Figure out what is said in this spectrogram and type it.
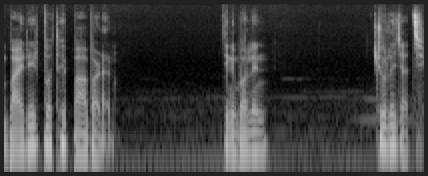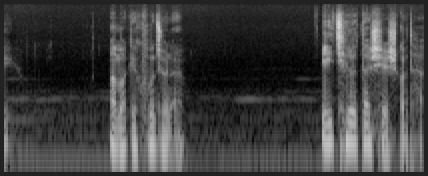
বাইরের পথে পা বাড়ান। তিনি বলেন, চলে যাচ্ছি। আমাকে খোঁজো না। এই ছিল তার শেষ কথা।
